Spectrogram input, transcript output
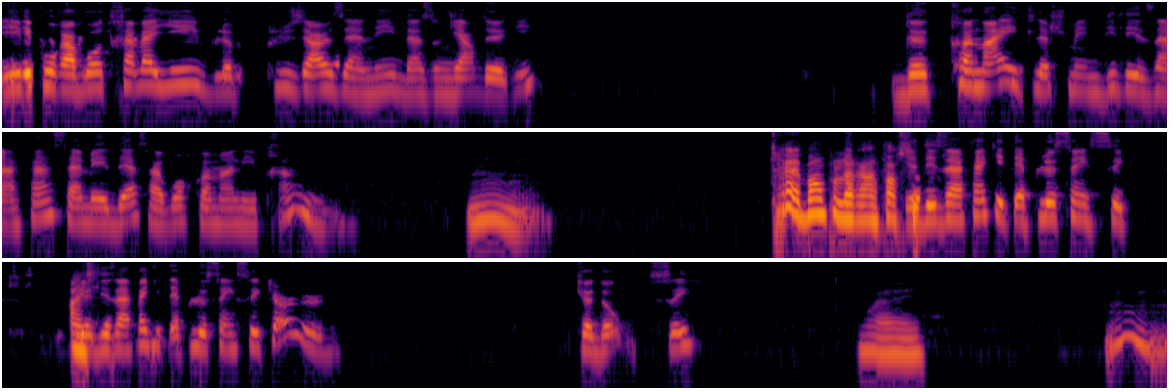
Et pour avoir travaillé plusieurs années dans une garderie, de connaître le chemin de vie des enfants, ça m'aidait à savoir comment les prendre. Hmm. Très bon pour le renforcer. Il y a des enfants qui étaient plus insécures. Il y a des enfants qui étaient plus insécures que d'autres, tu sais. Oui. Hmm.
